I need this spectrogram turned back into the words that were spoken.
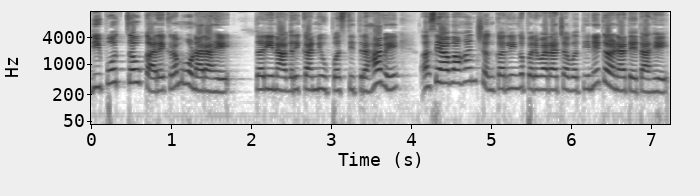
दीपोत्सव कार्यक्रम होणार आहे. तरी नागरिकांनी उपस्थित राहावे असे आवाहन शंकरलिंग परिवाराच्या वतीने करण्यात येत आहे.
